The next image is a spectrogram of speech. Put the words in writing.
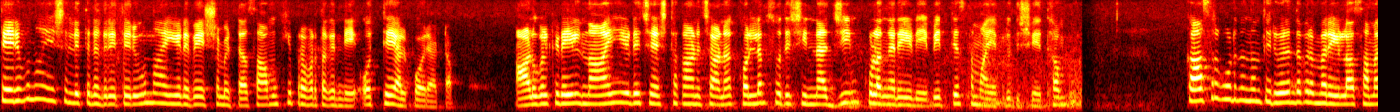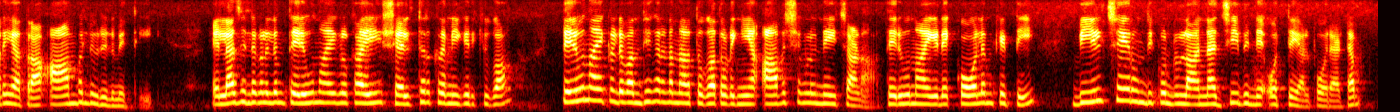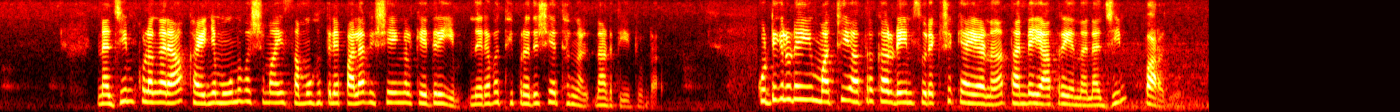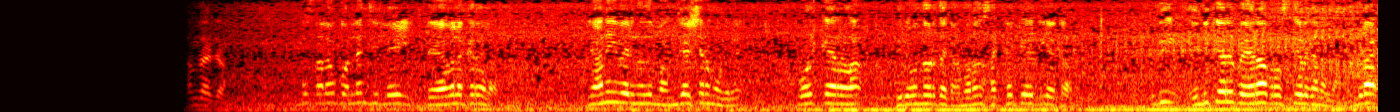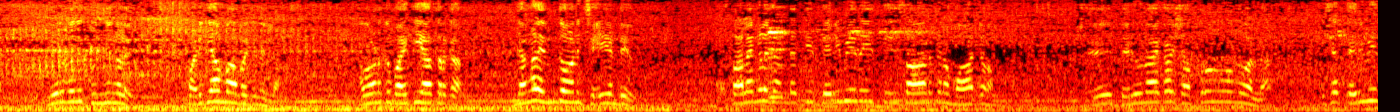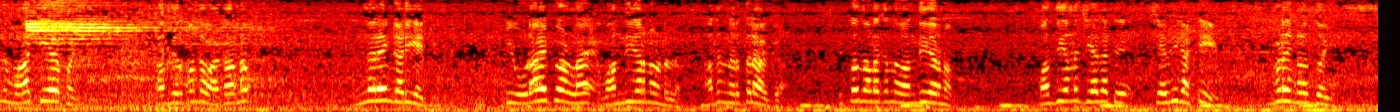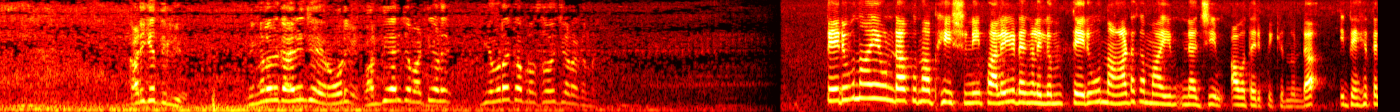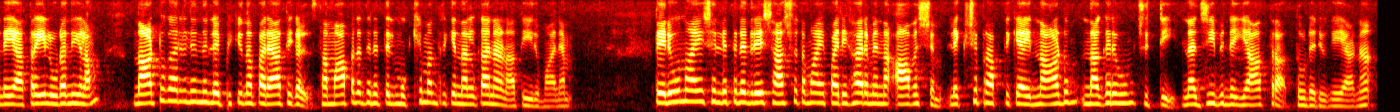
തെരുവുനായ ശല്യത്തിനെതിരെ തെരുവുനായയുടെ വേഷമിട്ട സാമൂഹ്യ പ്രവർത്തകന്റെ ഒറ്റയാൾ പോരാട്ടം. ആളുകൾക്കിടയിൽ നായയുടെ ചേഷ്ട കാണിച്ചാണ് കൊല്ലം സ്വദേശി നജീം കുളങ്ങരയുടെ വ്യത്യസ്തമായ പ്രതിഷേധം. കാസർഗോഡ് നിന്നും തിരുവനന്തപുരം വരെയുള്ള സമരയാത്ര ആമ്പല്ലൂരിലും എത്തി. എല്ലാ ജില്ലകളിലും തെരുവു നായികൾക്കായി ഷെൽട്ടർ ക്രമീകരിക്കുക തെരുവു നായ്ക്കളുടെ വന്ധ്യീകരണം നടത്തുക തുടങ്ങിയ ആവശ്യങ്ങൾ ഉന്നയിച്ചാണ് തെരുവു നായിയുടെ കോലം കെട്ടി വീൽ ചെയർ ഉന്തിക്കൊണ്ടുള്ള നജീബിന്റെ ഒറ്റയാൾ പോരാട്ടം. നജീം കുളങ്ങര കഴിഞ്ഞ മൂന്ന് വർഷമായി സമൂഹത്തിലെ പല വിഷയങ്ങൾക്കെതിരെയും നിരവധി പ്രതിഷേധങ്ങൾ നടത്തിയിട്ടുണ്ട്. കുട്ടികളുടെയും മറ്റു യാത്രക്കാരുടെയും സുരക്ഷയ്ക്കായാണ് തന്റെ യാത്രയെന്ന് നജീം പറഞ്ഞു. സ്ഥലം കൊല്ലം ജില്ലയിൽ ദേവലക്കരയിലാണ്. ഞാൻ ഈ വരുന്നത് മഞ്ചേശ്വരം മുതൽ ഓൾ കേരള തിരുവനന്തപുരത്തേക്കാണ്. എന്ന് പറഞ്ഞാൽ സെക്രട്ടേറിയറ്റിലേക്കാണ്. ഇത് എനിക്കൊരു പേരാ പ്രസിദ്ധീകരിക്കാനല്ല ഇവിടെ നിരവധി കുഞ്ഞുങ്ങൾ പഠിക്കാൻ പറ്റുന്നില്ല. അതുകൊണ്ട് ബൈക്ക് യാത്രക്കാർ. ഞങ്ങൾ എന്താണ് ചെയ്യേണ്ടത്? സ്ഥലങ്ങൾ കണ്ടെത്തി നിന്ന് ഈ സാധനത്തിനെ മാറ്റണം. തെരുവിനേക്കാൾ ശത്രുവൊന്നുമല്ല. പക്ഷെ നിന്ന് മാറ്റിയേ പറ്റും. അത് നിർബന്ധമാണ്. കാരണം ഇന്നലെയും കടി കയറ്റി. ഈ ഉടായ്പയുള്ള വന്ധീകരണം ഉണ്ടല്ലോ അത് നിർത്തലാക്കുക. ഇപ്പൊ നടക്കുന്ന വന്ധീകരണം. വന്ധീകരണം ചെയ്തിട്ട് ചെവി കട്ട് ചെയ്യും. ഇവിടെ നിങ്ങൾ എന്തോ കടിക്കത്തില്ലയോ? നിങ്ങളൊരു കാര്യം ചെയ്യേ റോഡിൽ വന്ധിയാരിച്ച പട്ടികൾ എവിടെയൊക്കെ പ്രസവിച്ച് കിടക്കുന്നത് തെരുവുനായ ഉണ്ടാക്കുന്ന ഭീഷണി പലയിടങ്ങളിലും തെരുവ് നാടകമായും നജീം അവതരിപ്പിക്കുന്നുണ്ട്. ഇദ്ദേഹത്തിന്റെ യാത്രയിലുടനീളം നാട്ടുകാരിൽ നിന്ന് ലഭിക്കുന്ന പരാതികൾ സമാപന ദിനത്തിൽ മുഖ്യമന്ത്രിക്ക് നൽകാനാണ് തീരുമാനം. തെരുവുനായ ശല്യത്തിനെതിരെ ശാശ്വതമായ പരിഹാരമെന്ന ആവശ്യം ലക്ഷ്യപ്രാപ്തിക്കായി നാടും നഗരവും ചുറ്റി നജീബിന്റെ യാത്ര തുടരുകയാണ്.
